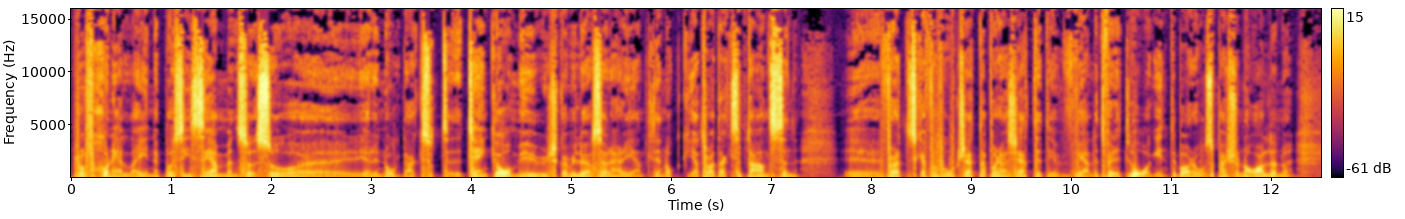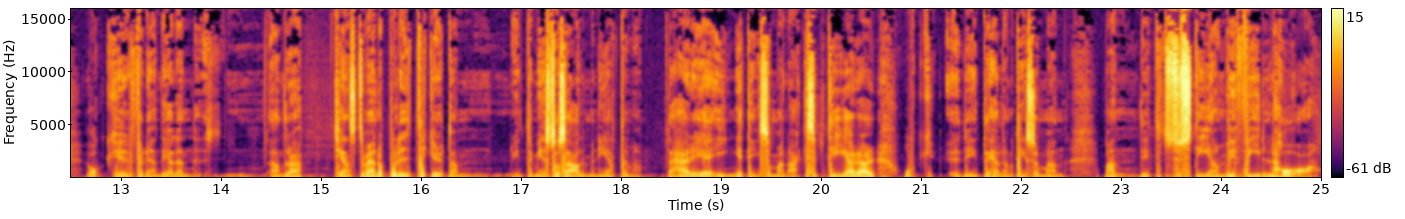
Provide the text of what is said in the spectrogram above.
professionella inne på SIS-hemmen så, så eh, är det nog dags att tänka om hur ska vi lösa det här egentligen och jag tror att acceptansen eh, för att det ska få fortsätta på det här sättet är väldigt, väldigt låg. Inte bara hos personalen och för den delen andra tjänstemän och politiker utan inte minst hos allmänheten. Det här är ingenting som man accepterar och det är inte heller någonting som man, man det är inte ett system vi vill ha.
